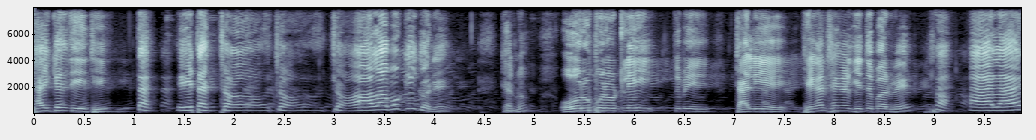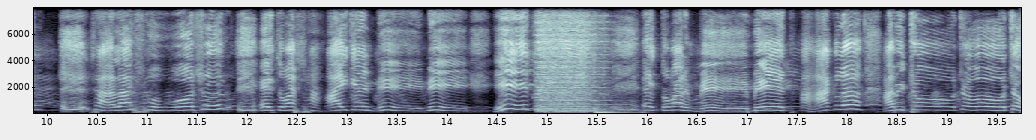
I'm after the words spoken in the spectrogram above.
সাইকেল দিয়েছি। তা এটা চা চা চালাবো কি করে? কেন? ওর উপর উঠলেই তুমি চালিয়ে যেখানে সেখানে যেতে পারবে। শ্বশুর এই তোমার সাইকেলে নে নে। এই তোমার মেয়ে মেয়ে থাকল আমি চো চো চো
